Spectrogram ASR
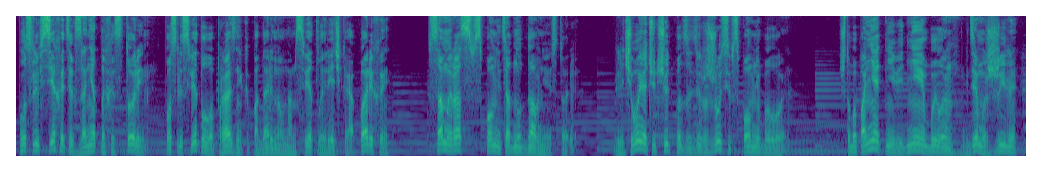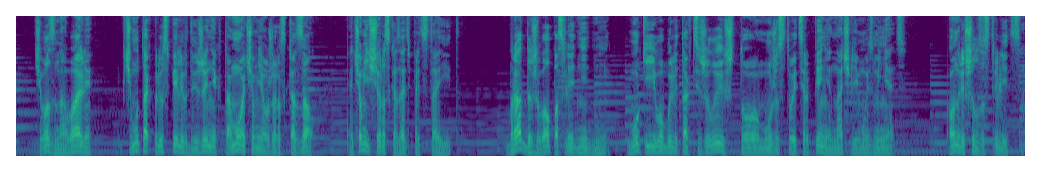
После всех этих занятных историй, после светлого праздника, подаренного нам светлой речкой Апарихой, в самый раз вспомнить одну давнюю историю. Для чего я чуть-чуть подзадержусь и вспомню былое. Чтобы понятнее, виднее было, где мы жили, чего знавали и почему так преуспели в движении к тому, о чем я уже рассказал, и о чем еще рассказать предстоит. Брат доживал последние дни. Муки его были так тяжелы, что мужество и терпение начали ему изменять. Он решил застрелиться.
